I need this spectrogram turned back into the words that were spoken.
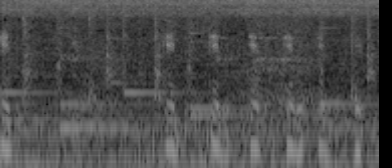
けるけるけるけるけるけるける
